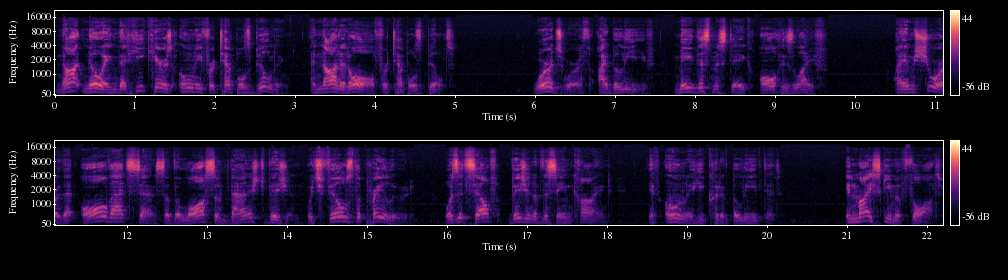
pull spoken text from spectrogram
not knowing that he cares only for temples building, and not at all for temples built. Wordsworth, I believe, made this mistake all his life. I am sure that all that sense of the loss of vanished vision which fills the prelude was itself vision of the same kind, if only he could have believed it. In my scheme of thought,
